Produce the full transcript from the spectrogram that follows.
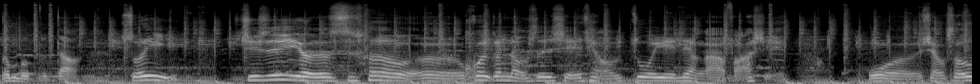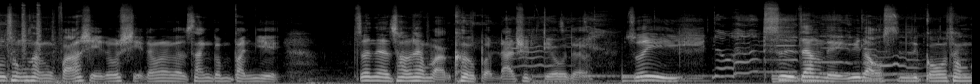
根本不到。所以其实有的时候，呃，会跟老师协调作业量啊、罚写。我小时候通常罚写都写到那个三更半夜。真的超想把课本拿去丢的，所以适当的与老师沟通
